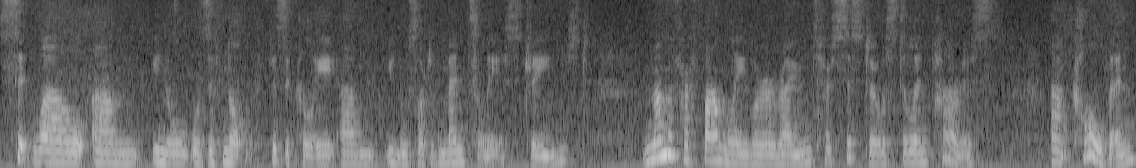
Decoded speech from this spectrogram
Sitwell, um, you know, was if not physically, um, you know, sort of mentally estranged. None of her family were around. Her sister was still in Paris. Um, Colvin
